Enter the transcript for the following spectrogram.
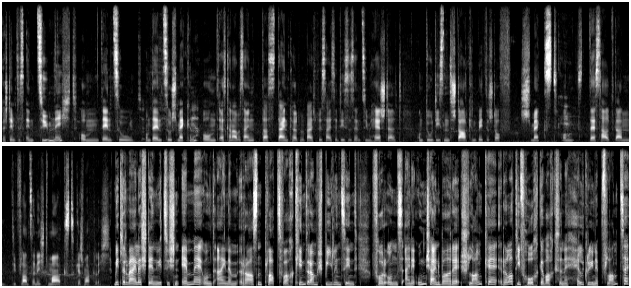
bestimmtes Enzym nicht, um den zu, um den zu schmecken. Ja. Und es kann aber sein, dass dein Körper beispielsweise dieses Enzym herstellt und du diesen starken Bitterstoff schmeckst okay. und deshalb dann die Pflanze nicht magst, geschmacklich. Mittlerweile stehen wir zwischen Emme und einem Rasenplatz, wo auch Kinder am Spielen sind. Vor uns eine unscheinbare, schlanke, relativ hochgewachsene hellgrüne Pflanze,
